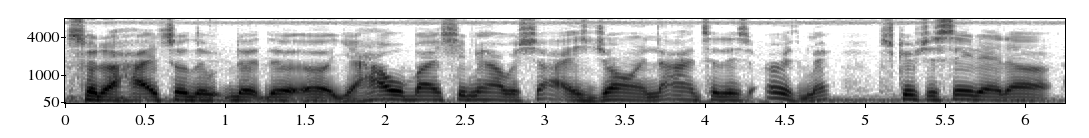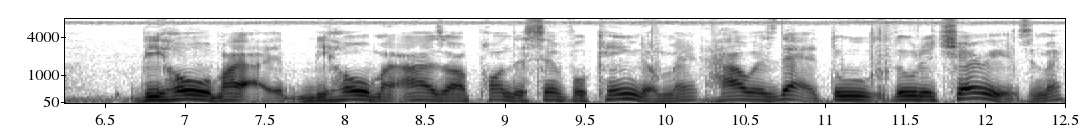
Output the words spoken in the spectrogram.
So the so the the, the uh, Yahweh by Shimei is drawing nigh to this earth, man. Scriptures say that, uh, behold, my behold, my eyes are upon the sinful kingdom, man. How is that? Through through the chariots, man.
